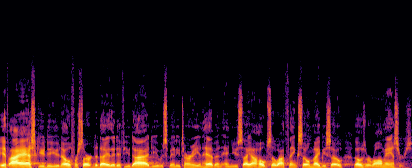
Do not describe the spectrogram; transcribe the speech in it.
If I ask you, do you know for certain today that if you died, you would spend eternity in heaven, and you say, I hope so, I think so, maybe so, those are wrong answers.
